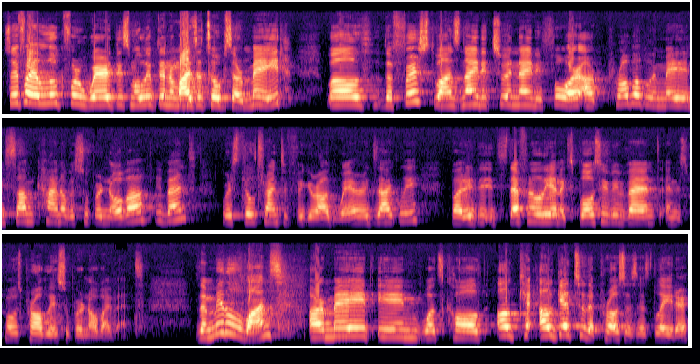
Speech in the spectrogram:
So if I look for where these molybdenum isotopes are made, well, the first ones, 92 and 94, are probably made in some kind of a supernova event. We're still trying to figure out where exactly, but it, it's definitely an explosive event, and it's most probably a supernova event. The middle ones are made in what's called, I'll, I'll get to the processes later,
